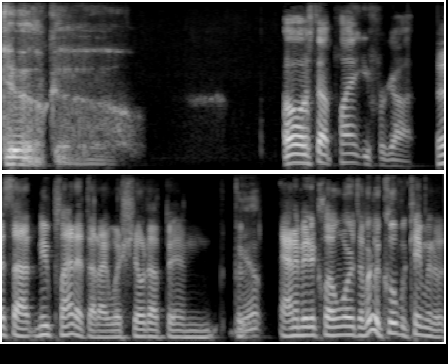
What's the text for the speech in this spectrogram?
Dooku. Oh, it's that planet you forgot. That's that new planet that I wish showed up in the Yep. animated Clone Wars. And really cool if it came in a,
